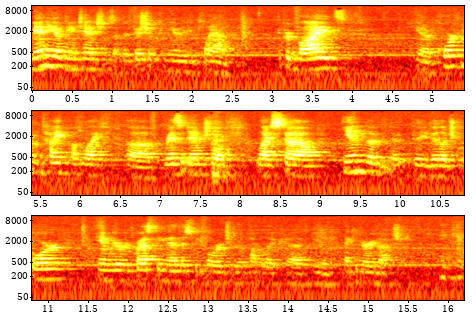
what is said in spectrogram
many of the intentions of the Fisher Community Plan. It provides an important type of life, of residential lifestyle in the, the, the village core, and we're requesting that this be forwarded to meeting. Thank you very much. Thank you.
